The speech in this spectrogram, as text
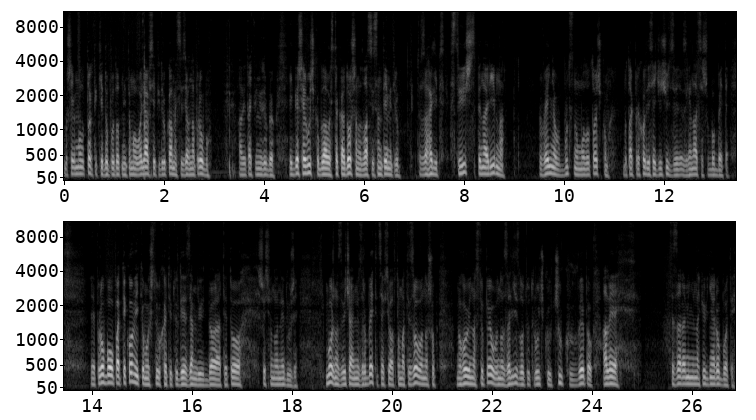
бо ще й молоток такий допотопний, тому валявся під руками, це взяв на пробу. Але так він не зробив. Якби ще ручка була ось така довша на 20 см, то взагалі б стоїш, спина рівна, вийняв, буцнув молоточком, бо так приходиться чуть-чуть згинатися, щоб оббити. Е, Пробував патиком якимось штурхати туди землю відбирати, то щось воно не дуже. Можна, звичайно, зробити, це все автоматизовано, щоб ногою наступив, воно залізло тут ручкою, чук, випив. Але це зараз мені на півдня роботи.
